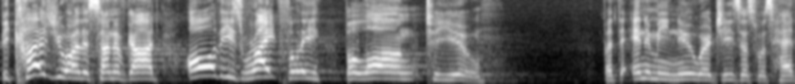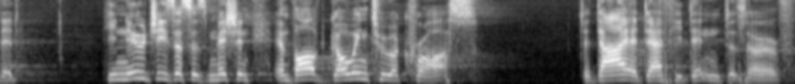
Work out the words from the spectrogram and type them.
Because you are the Son of God, all these rightfully belong to you. But the enemy knew where Jesus was headed. He knew Jesus' mission involved going to a cross to die a death he didn't deserve.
